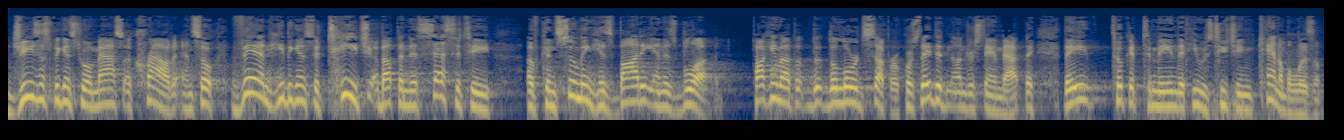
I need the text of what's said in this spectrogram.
Jesus begins to amass a crowd, and so then he begins to teach about the necessity of consuming his body and his blood. Talking about the, the, the Lord's Supper. Of course, they didn't understand that. They, they took it to mean that he was teaching cannibalism.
